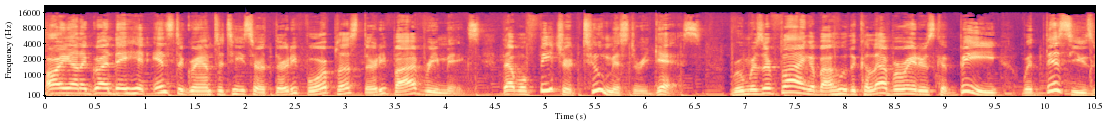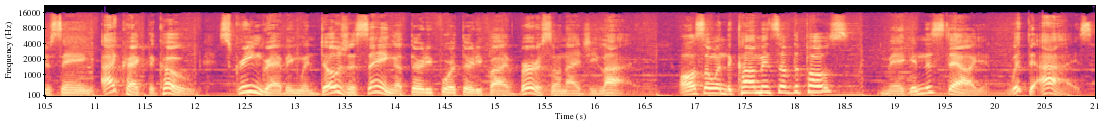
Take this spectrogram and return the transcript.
Ariana Grande hit Instagram to tease her 34 plus 35 remix that will feature two mystery guests. Rumors are flying about who the collaborators could be, with this user saying, I cracked the code, screen grabbing when Doja sang a 34-35 verse on IG Live. Also in the comments of the post, Megan Thee Stallion with the eyes.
